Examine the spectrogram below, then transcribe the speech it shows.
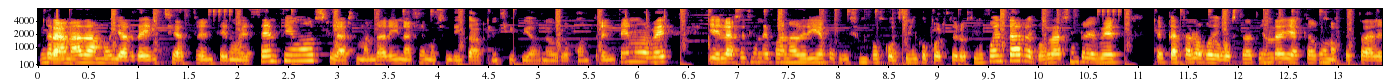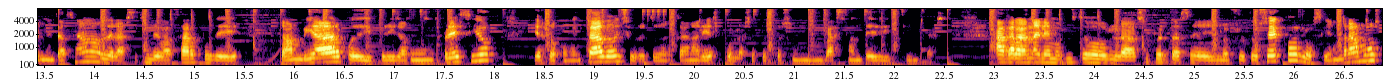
Granada Mollar de Elche a 39 céntimos. Las mandarinas hemos indicado al principio a 1,39 euros. Y en la sección de panadería pues veis un poco 5 por 0,50. Recordad siempre ver el catálogo de vuestra tienda ya que alguna oferta de alimentación o de la sección de bazar puede cambiar, puede diferir algún precio ya os lo he comentado y sobre todo en Canarias pues las ofertas son bastante distintas. A granel hemos visto las ofertas en los frutos secos, los 100 gramos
